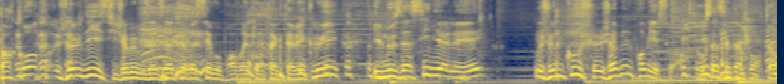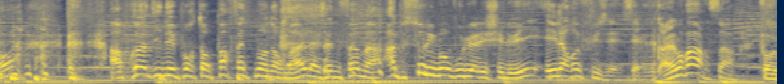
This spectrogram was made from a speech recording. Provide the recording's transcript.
Par contre, je le dis, si jamais vous êtes intéressé, vous prendrez contact avec lui. Il nous a signalé je ne couche jamais le premier soir. Donc ça, c'est important. Après un dîner pourtant parfaitement normal, la jeune femme a absolument voulu aller chez lui et il a refusé. C'est quand même rare, ça. Faut,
